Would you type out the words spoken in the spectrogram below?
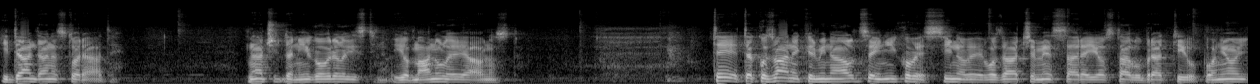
i dan danas to rade. Znači da nije govorila istinu i obmanula je javnost. Te takozvane kriminalce i njihove sinove, vozače, mesare i ostalu bratiju po njoj,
